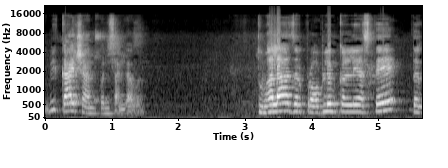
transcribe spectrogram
तुम्ही काय शानपण सांगावं? तुम्हाला जर प्रॉब्लेम कळले असते तर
